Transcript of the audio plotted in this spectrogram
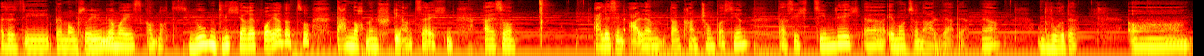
also die, wenn man umso jünger man ist, kommt noch das jugendlichere Feuer dazu. Dann noch mein Sternzeichen. Also alles in allem, dann kann schon passieren, dass ich ziemlich äh, emotional werde, ja, und wurde. Und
